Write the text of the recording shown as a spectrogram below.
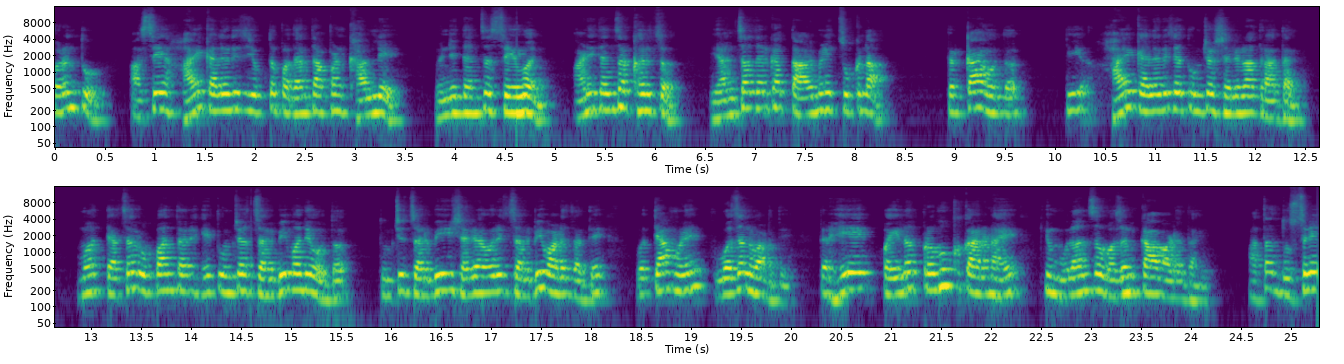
परंतु असे हाय कॅलरीज युक्त पदार्थ आपण खाल्ले म्हणजे त्यांचं सेवन आणि त्यांचा खर्च यांचा जर का ताळमेळ चुकला तर काय होतं की हाय कॅलरीज या तुमच्या शरीरात राहतात. मग त्याचं रूपांतर हे तुमच्या चरबीमध्ये होतं. तुमची चरबी शरीरावरील चरबी वाढत जाते व त्यामुळे वजन वाढते. तर हे एक पहिलं प्रमुख कारण आहे की मुलांचं वजन का वाढत आहे. आता दुसरे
